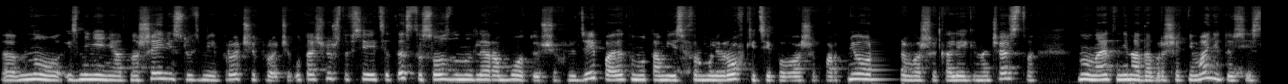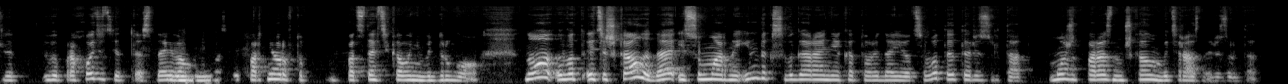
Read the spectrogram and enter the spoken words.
э, ну, изменение отношений с людьми и прочее, прочее. Уточню, что все эти тесты созданы для работающих людей, поэтому там есть формулировки типа ваши партнеры, ваши коллеги, начальство. Ну, на это не надо обращать внимание, то есть если вы проходите этот тест, да, и вам mm-hmm. нет партнеров, то подставьте кого-нибудь другого. Но вот эти шкалы, да, и суммарный индекс выгорания, который дается, вот это результат может по разным шкалам быть разный результат.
